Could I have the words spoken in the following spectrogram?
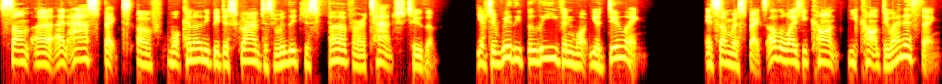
some uh, an aspect of what can only be described as religious fervor attached to them. You have to really believe in what you're doing in some respects. Otherwise, you can't you can't do anything.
